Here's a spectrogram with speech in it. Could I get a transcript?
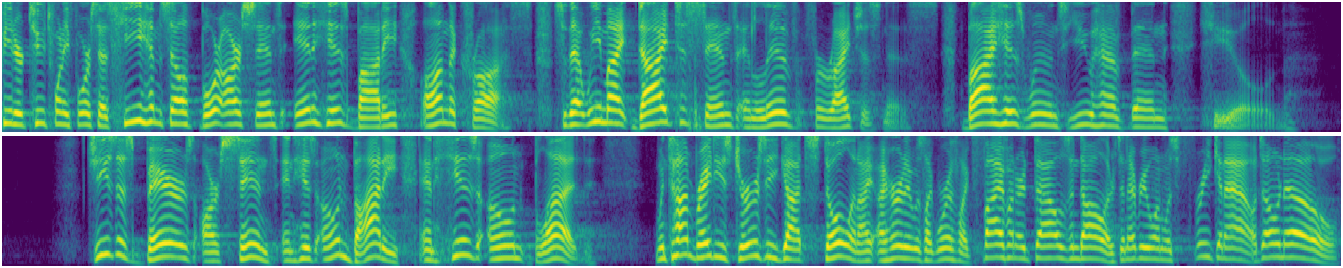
Peter 2:24 says he himself bore our sins in his body on the cross so that we might die to sins and live for righteousness. By his wounds you have been healed. Jesus bears our sins in his own body and his own blood. When Tom Brady's jersey got stolen, I, I heard it was like worth like $500,000 and everyone was freaking out. Oh no.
